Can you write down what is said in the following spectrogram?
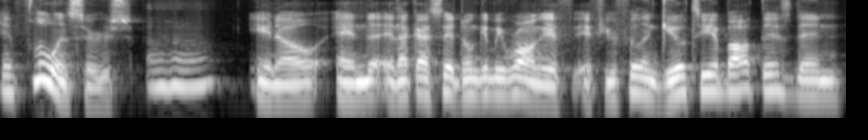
influencers. Mm-hmm. You know, and, and like I said, don't get me wrong. If if you're feeling guilty about this, then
